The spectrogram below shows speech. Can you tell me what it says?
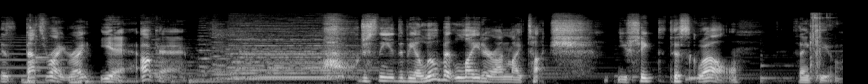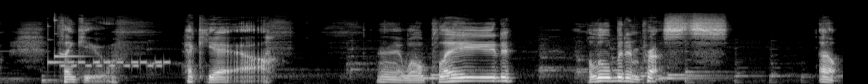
Is That's right, right? Yeah, okay. Just needed to be a little bit lighter on my touch. You shaped the disc well. Thank you. Thank you. Heck yeah. Eh, well played. A little bit impressed. Oh,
